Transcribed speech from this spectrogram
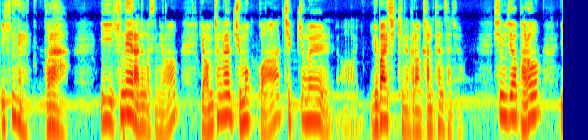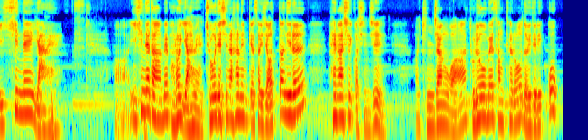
이 히네 보라 이 히네라는 것은요 이 엄청난 주목과 집중을 어, 유발시키는 그런 감탄사죠. 심지어 바로 이 흰의 야훼, 어, 이 흰의 다음에 바로 야훼, 주어 되시는 하나님께서 이제 어떤 일을 행하실 것인지 어, 긴장과 두려움의 상태로 너희들이 꼭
